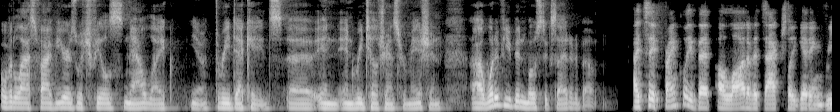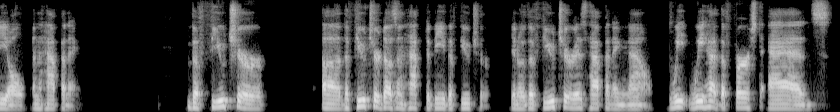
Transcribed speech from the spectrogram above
over the last five years, which feels now like you know three decades uh, in in retail transformation. Uh, what have you been most excited about? I'd say, frankly, that a lot of it's actually getting real and happening. The future, uh, the future doesn't have to be the future. You know, the future is happening now. We we had the first ads.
